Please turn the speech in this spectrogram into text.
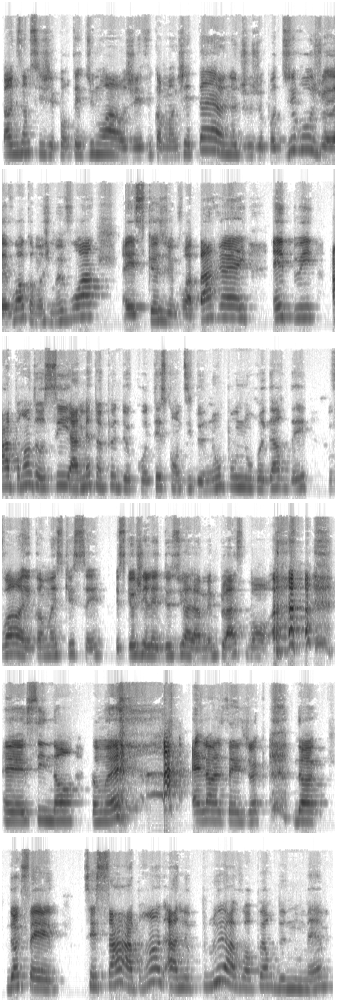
Par exemple, si j'ai porté du noir, j'ai vu comment j'étais, un autre jour je porte du rouge, je vais voir comment je me vois, est-ce que je vois pareil? Et puis, apprendre aussi à mettre un peu de côté ce qu'on dit de nous pour nous regarder, voir euh, comment est-ce que c'est? Est-ce que j'ai les deux yeux à la même place? Bon, Et sinon, comment... Elle a joke. Donc, donc c'est, c'est ça, apprendre à ne plus avoir peur de nous-mêmes,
